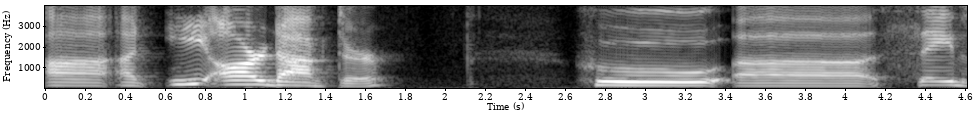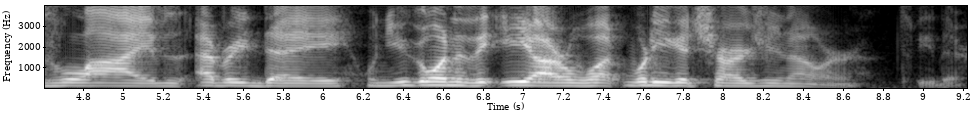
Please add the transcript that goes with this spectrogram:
Uh, an ER doctor who uh, saves lives every day. When you go into the ER, what what do you get charged an hour to be there?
